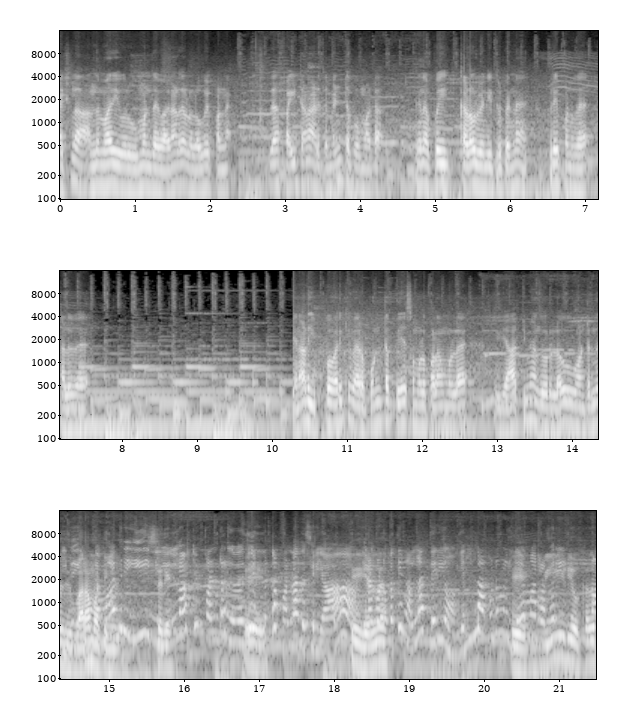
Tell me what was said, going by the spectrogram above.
ஆக்சுவலாக அந்த மாதிரி ஒரு உமன் தேவை அதனால தான் இவ்வளோ லவ்வே பண்ணேன். ஏதாவது ஃபைட் ஆனால் அடுத்த மினிட்டை போக மாட்டா. ஏன்னா போய் கடவுள் வேண்டிகிட்டு இருப்பேன் ப்ரே பண்ணுவேன் அழுவேன் என்னால் இப்போ வரைக்கும் வேறு பொண்ணுகிட்ட பேச முடியல பழக முடியல யார்ட்டையுமே அந்த ஒரு லவ் வந்துட்டு இது வர மாட்டேங்குது. நீ எல்லாத்தையும் பண்றது வந்து என்னட்ட பண்ணாத சரியா? எனக்கு பத்தி நல்லா தெரியும். எல்லா பொண்ணுங்களும் ஏய், ஏமாறுற மாதிரி வீடியோக்காக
